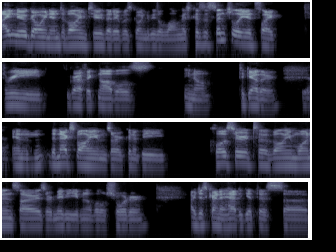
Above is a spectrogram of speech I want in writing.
i knew going into volume two that it was going to be the longest because essentially it's like three graphic novels you know together. Yeah. and the next volumes are going to be closer to volume one in size or maybe even a little shorter I just kind of had to get this uh,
